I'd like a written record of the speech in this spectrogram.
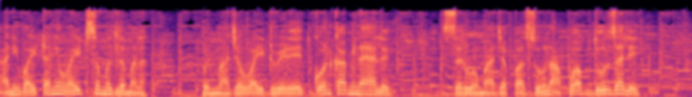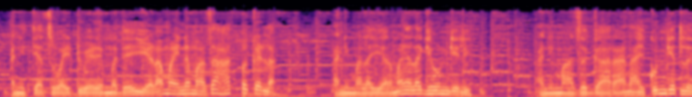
आणि वाईटाने वाईट समजलं मला. पण माझ्या वाईट वेळेत कोण कामी नाही आलं. सर्व माझ्यापासून आपोआप दूर झाले. आणि त्याच वाईट वेळेमध्ये येडामाईनं माझा हात पकडला. आणि मला येरमाळ्याला घेऊन गेली. आणि माझं गारान ऐकून घेतलं.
